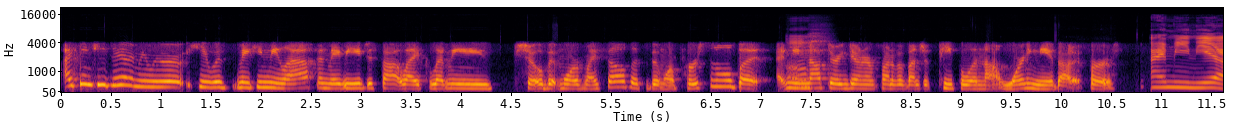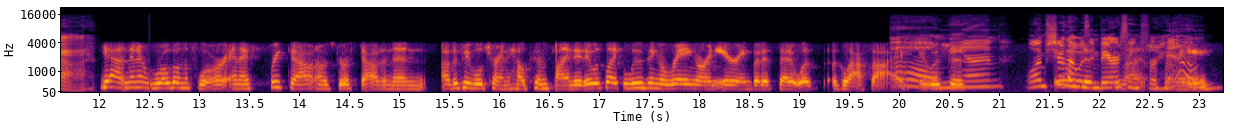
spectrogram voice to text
I think he did. I mean, we were he was making me laugh, and maybe he just thought like, let me show a bit more of myself. That's a bit more personal. But I mean, Oh. not during dinner in front of a bunch of people and not warning me about it first. I mean, yeah. Yeah, and then it rolled on the floor, and I freaked out and I was grossed out. And then other people were trying to help him find it. It was like losing a ring or an earring, but instead it was a glass eye. Oh it was just man. well, I'm sure it that was just embarrassing for him. me.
